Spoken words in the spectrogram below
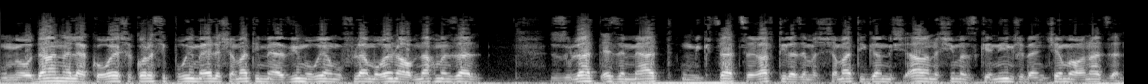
ומעודה נא להקורא שכל הסיפורים האלה שמעתי מאבי מורי המופלא, מורנו הרב נחמן ז"ל, זולת איזה מעט ומקצת צירפתי לזה מה ששמעתי גם משאר אנשים הזקנים שבאנשי מוהרנת ז"ל.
